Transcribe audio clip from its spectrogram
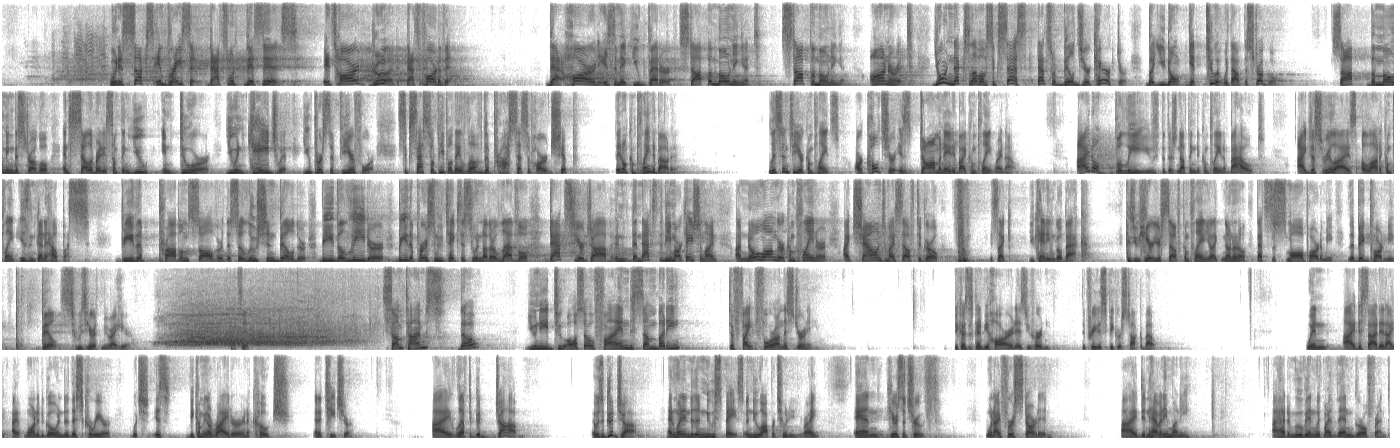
When it sucks, embrace it. That's what this is. It's hard, good. That's part of it. That hard is to make you better. Stop bemoaning it. Stop bemoaning it. Honor it. Your next level of success, that's what builds your character, but you don't get to it without the struggle. Stop bemoaning the struggle and celebrate it. Something you endure, you engage with, you persevere for. Successful people, they love the process of hardship. They don't complain about it. Listen to your complaints. Our culture is dominated by complaint right now. I don't believe that there's nothing to complain about. I just realize a lot of complaint isn't gonna help us. Be the problem solver, the solution builder, be the leader, be the person who takes us to another level. That's your job. And then that's the demarcation line. I'm no longer a complainer. I challenge myself to grow. It's like you can't even go back because you hear yourself complain. You're like, no, no, no, that's the small part of me. The big part of me builds. Who's here with me right here? That's it. Sometimes, though, you need to also find somebody to fight for on this journey. Because it's going to be hard, as you heard the previous speakers talk about. When I decided I, I, wanted to go into this career, which is becoming a writer and a coach and a teacher, I left a good job it was a good job and went into the new space, a new opportunity, right? And here's the truth when I first started, I didn't have any money. I had to move in with my then girlfriend.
